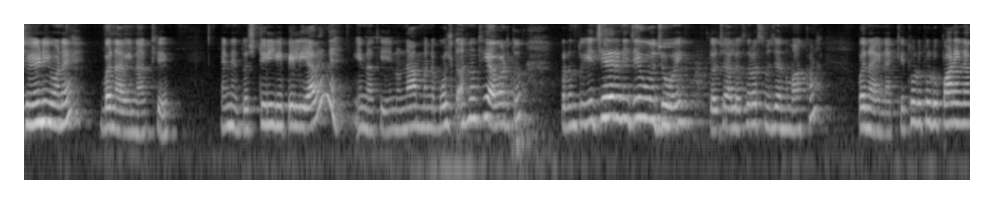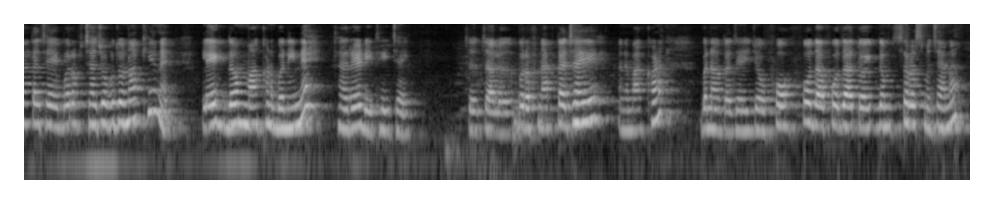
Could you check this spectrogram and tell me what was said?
ઝેરણી વડે બનાવી નાખીએ. એને તો સ્ટીલની પેલી આવે ને, એનાથી એનું નામ મને બોલતા નથી આવડતું, પરંતુ એ ઝેરણી જેવું જ હોય. તો ચાલો સરસ મજાનું માખણ બનાવી નાખીએ. થોડું થોડું પાણી નાખતા જાય, બરફ જાજો બધો નાખીએ ને, એટલે એકદમ માખણ બનીને રેડી થઈ જાય. તો ચાલો બરફ નાખતા જઈએ અને માખણ બનાવતા જઈએ. જો ફો, ફોદા ફોદા તો એકદમ સરસ મજાના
